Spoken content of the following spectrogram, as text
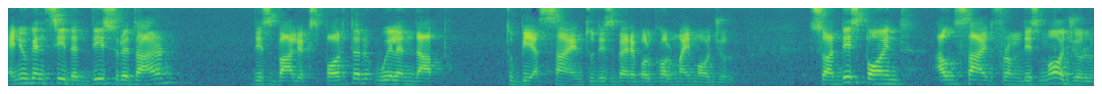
And you can see that this return, this value exporter, will end up to be assigned to this variable called my module. So at this point, outside from this module,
